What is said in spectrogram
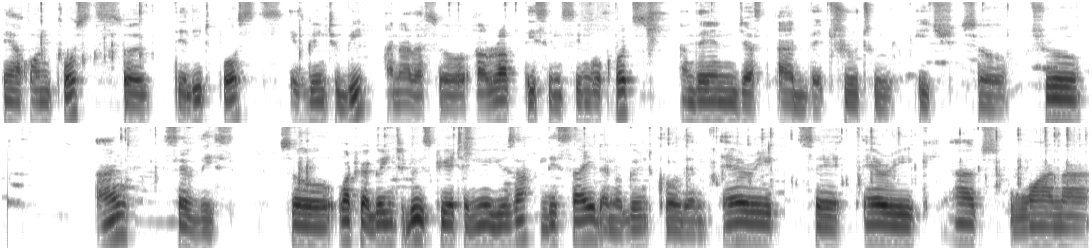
their own posts, so delete posts is going to be another, so I'll wrap this in single quotes and then just add the true to each, so true and save this. So what we are going to do is create a new user on this side and we're going to call them Eric, say Eric at wana.vala.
